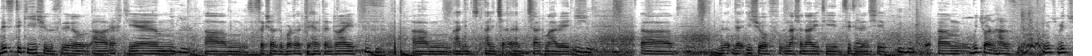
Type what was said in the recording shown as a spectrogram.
these sticky issues you know uh, fgm mm-hmm. um, sexual reproductive health and rights mm-hmm. um, early, early ch- child marriage mm-hmm. Uh, the issue of nationality, citizenship. Mm-hmm. Um, which one has which which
